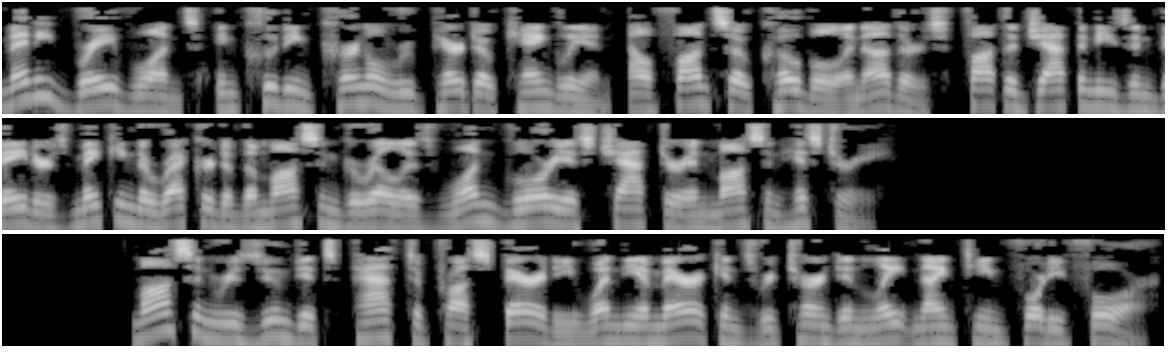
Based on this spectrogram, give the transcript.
Many brave ones, including Colonel Ruperto Kangleon, Alfonso Cobel and others, fought the Japanese invaders making the record of the Maasin guerrillas one glorious chapter in Maasin history. Maasin resumed its path to prosperity when the Americans returned in late 1944.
